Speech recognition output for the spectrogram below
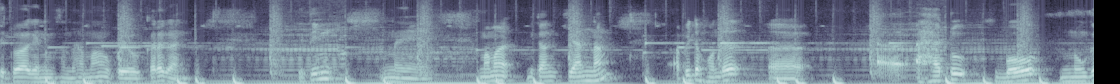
සිටවා ගැනීම සඳහම උපයෝග කරගන්න. ඉතින් මේ මම නිකන් කියන්නම්. අපිට හොඳ ඇහැටු බෝ නුග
